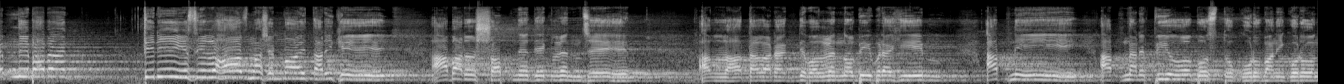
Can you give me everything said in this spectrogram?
এমনিভাবে তিনি জিলহজ মাসের নয় তারিখে আবারও স্বপ্নে দেখলেন যে আল্লাহ তালা ডাকতে বললেন, নবী ইব্রাহিম, আপনি আপনার প্রিয় বস্তু কোরবানি করুন।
